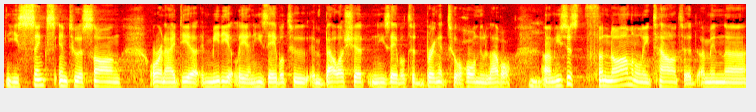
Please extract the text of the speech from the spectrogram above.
he sinks into a song or an idea immediately, and he's able to embellish it, and he's able to bring it to a whole new level. Mm-hmm. Um, he's just phenomenally talented. I mean, uh,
